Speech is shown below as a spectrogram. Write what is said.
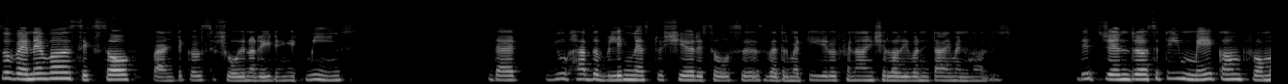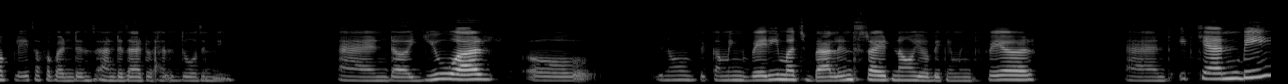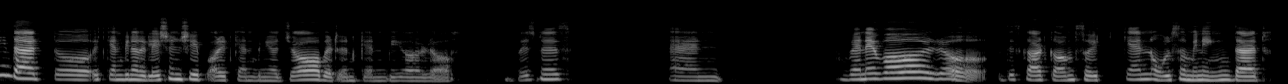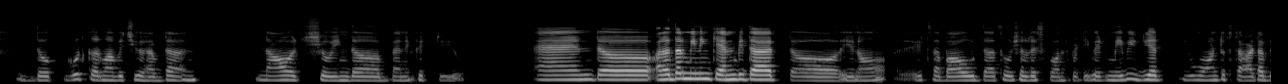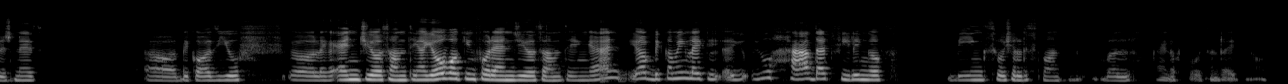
So, whenever Six of Pentacles shows in a reading, it means that you have the willingness to share resources, whether material, financial, or even time and knowledge. This generosity may come from a place of abundance and desire to help those in need. And uh, you are, uh, you know, becoming very much balanced right now. You're becoming fair. And it can be that uh, it can be in a relationship or it can be in your job, it can be your uh, business. And whenever uh, this card comes so it can also meaning that the good karma which you have done now it's showing the benefit to you and uh, another meaning can be that uh, you know it's about the social responsibility but maybe yet you want to start a business uh, because you uh, like NGO or something or you're working for NGO or something and you're becoming like you, you have that feeling of being social responsible kind of person right now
